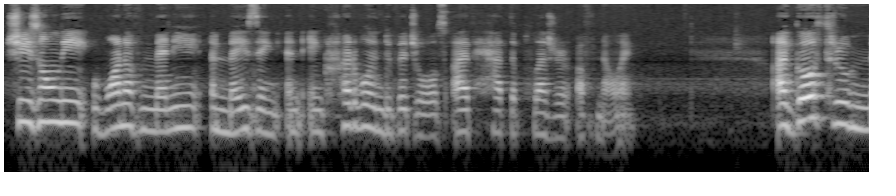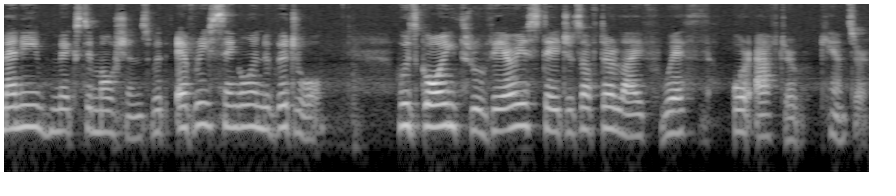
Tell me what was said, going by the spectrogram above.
She is only one of many amazing and incredible individuals I've had the pleasure of knowing. I go through many mixed emotions with every single individual who's going through various stages of their life with or after cancer.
